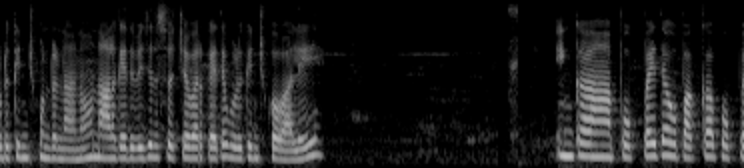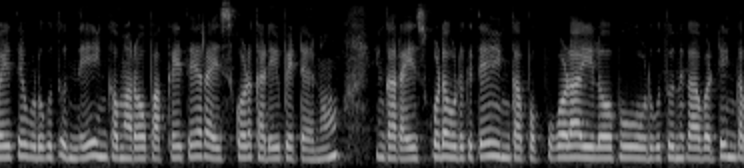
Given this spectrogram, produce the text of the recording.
ఉడికించుకుంటున్నాను. నాలుగైదు విజిల్స్ వచ్చే వరకు అయితే ఉడికించుకోవాలి. ఇంకా పప్పు అయితే ఒక పక్క పప్పు అయితే ఉడుకుతుంది. ఇంకా మరో పక్క అయితే రైస్ కూడా కడిగి పెట్టాను. ఇంకా రైస్ కూడా ఉడికితే ఇంకా పప్పు కూడా ఈలోపు ఉడుకుతుంది కాబట్టి ఇంకా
